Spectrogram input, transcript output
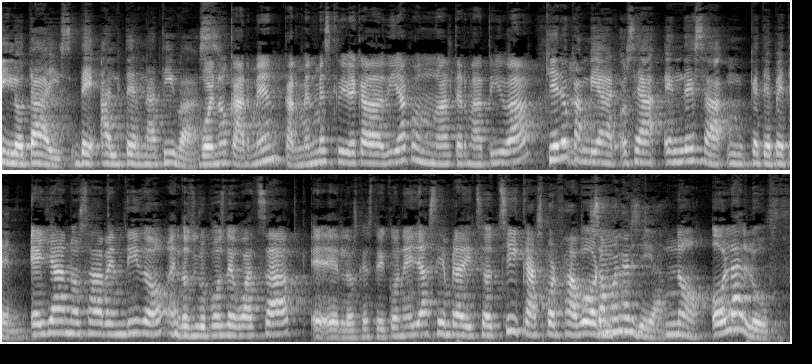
pilotáis de alternativas. Bueno, Carmen, Carmen me escribe cada día con una alternativa. Quiero cambiar, o sea, Endesa, mm, que te peten. Ella nos ha vendido en los grupos de WhatsApp, eh, en los que estoy con ella, siempre ha dicho, chicas, por favor. Somos energía. No, hola luz.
